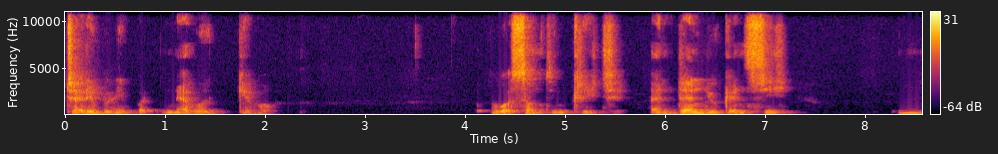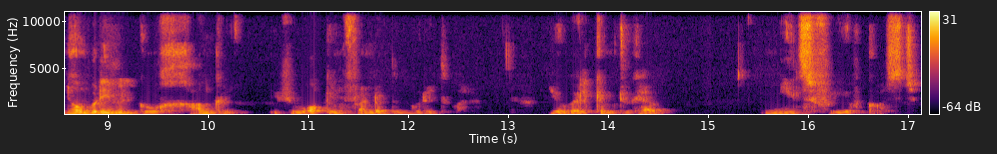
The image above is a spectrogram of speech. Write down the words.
terribly but never gave up was something great. And then you can see nobody will go hungry if you walk in front of the Gurudwara. You're welcome to have meals free of cost.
